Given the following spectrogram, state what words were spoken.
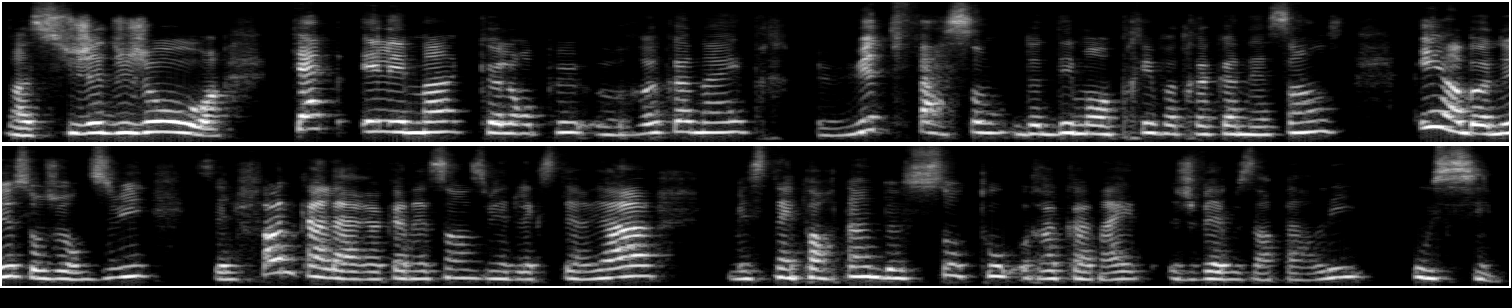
dans le sujet du jour, quatre éléments que l'on peut reconnaître, huit façons de démontrer votre reconnaissance. Et en bonus aujourd'hui, c'est le fun quand la reconnaissance vient de l'extérieur, mais c'est important de s'auto-reconnaître. Je vais vous en parler aussi.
